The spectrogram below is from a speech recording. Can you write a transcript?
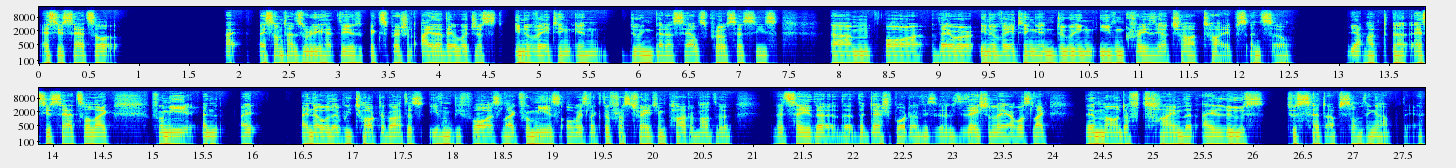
as you said so I, I sometimes really had the expression either they were just innovating in doing better sales processes um, or they were innovating in doing even crazier chart types. And so, yeah. But uh, as you said, so like for me, and I, I know that we talked about this even before. It's like for me, it's always like the frustrating part about the, let's say the the, the dashboard or visualization layer was like the amount of time that I lose to set up something up there.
